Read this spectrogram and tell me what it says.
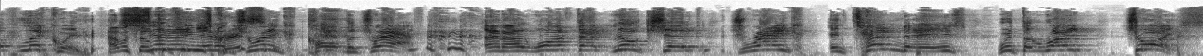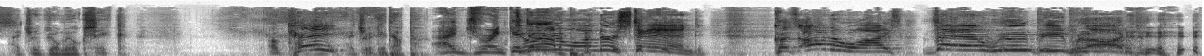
of liquid. I was so sitting confused, in Chris. a drink called the draft, and I want that milkshake drank in ten days with the right choice. I drink your milkshake. Okay. I drink it up. I drink it Do up. Do you understand? Because otherwise, there will be blood.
